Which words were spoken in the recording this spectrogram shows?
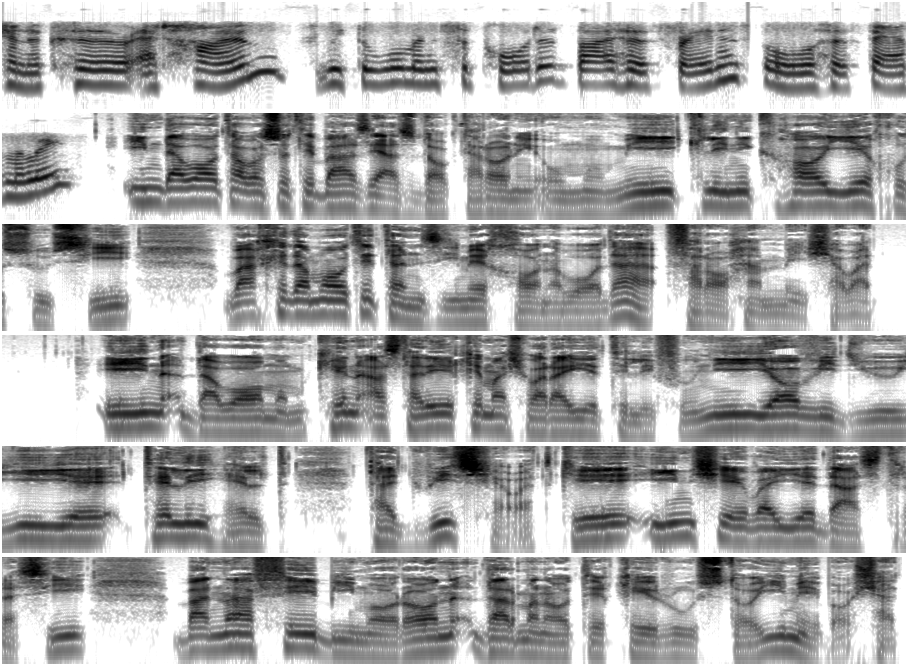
can occur at home with the woman supported by her friends or her family. این دوا توسط بعضی از دکتران عمومی، کلینیک های خصوصی و خدمات تنظیم خانواده فراهم می شود. این دوا ممکن از طریق مشوره تلفنی یا ویدیویی تلی هلت تجویز شود که این شیوه دسترسی به نفع بیماران در مناطق روستایی می باشد.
